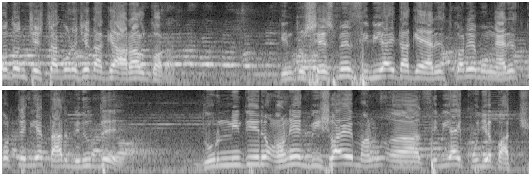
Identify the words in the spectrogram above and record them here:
মতন চেষ্টা করেছে তাকে আড়াল করার। কিন্তু শেষমেশ সিবিআই তাকে অ্যারেস্ট করে এবং অ্যারেস্ট করতে গিয়ে তার বিরুদ্ধে দুর্নীতির অনেক বিষয়ে মানুষ সিবিআই খুঁজে পাচ্ছে।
